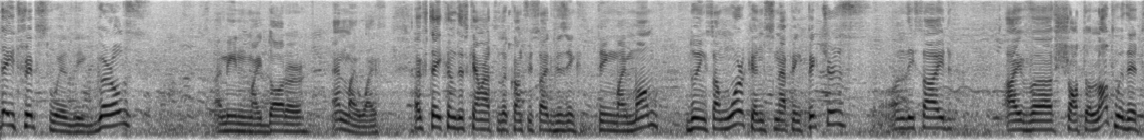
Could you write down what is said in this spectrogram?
day trips with the girls I mean my daughter and my wife. I've taken this camera to the countryside visiting my mom, doing some work and snapping pictures on the side. I've uh, shot a lot with it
